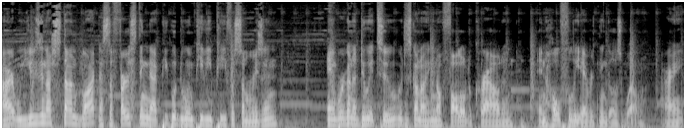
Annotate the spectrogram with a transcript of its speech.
All right we're using our stun block. That's the first thing that people do in pvp for some reason and we're gonna do it too. We're just gonna you know follow the crowd and and hopefully everything goes well. All right.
